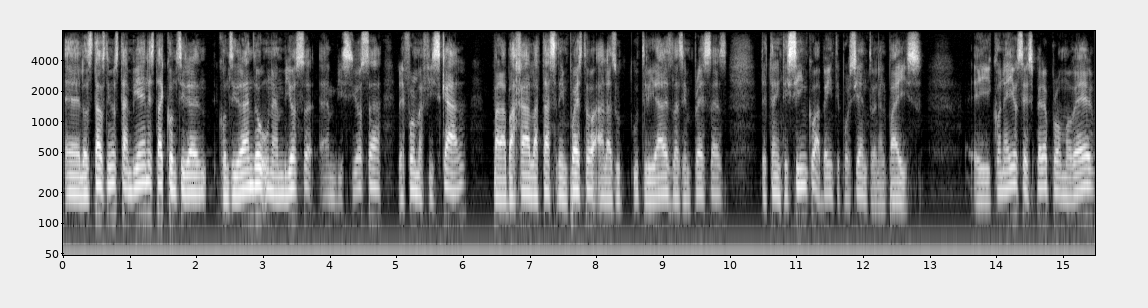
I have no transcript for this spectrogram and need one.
Eh, los Estados Unidos también está considerando una ambiciosa, ambiciosa, reforma fiscal para bajar la tasa de impuesto a las utilidades de las empresas de 35 a 20% en el país. Y con ello se espera promover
